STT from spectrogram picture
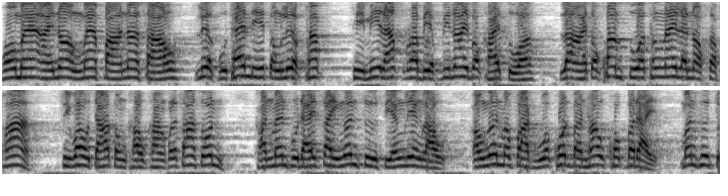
พ่อแม่ไอ้น้องแม่ป่าหน้าสาว เลือกผู้แทนดีต้องเลือกพักที่มีหลักระเบียบวินัยบ่ขายตัว และอายต่อความสัวทั้งในและนอกสภาสิว้าจ้าต้องเข้าขางประชาชน ขันแม่นผู้ใดใส่เงินสื่อเสียงเลี้ยงเรา เอาเงินมาฝาดหัวคนบ้านเฮาครบบ่ได้มันคือโจ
